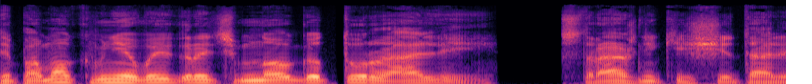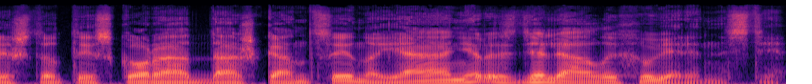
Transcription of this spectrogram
Ты помог мне выиграть много туралей. Стражники считали, что ты скоро отдашь концы, но я не разделял их уверенности.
